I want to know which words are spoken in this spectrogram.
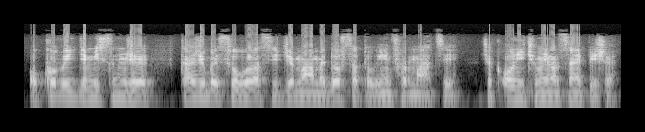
o covide myslím, že každý bude súhlasiť, že máme dostatok informácií. Čak o ničom inom sa nepíše.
